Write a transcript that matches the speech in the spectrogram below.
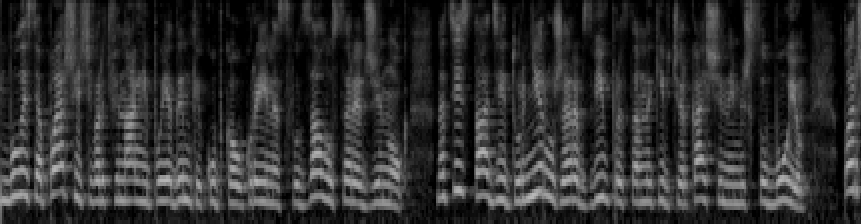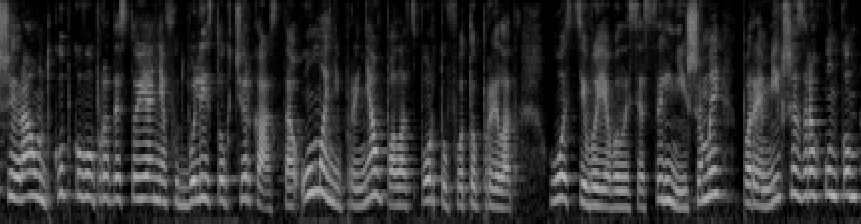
відбулися перші чвертьфінальні поєдинки Кубка України з футзалу серед жінок. На цій стадії турніру жереб звів представників Черкащини між собою. Перший раунд кубкового протистояння футболісток Черкас та Умані прийняв палац спорту фотоприлад. Гості виявилися сильнішими, перемігши з рахунком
